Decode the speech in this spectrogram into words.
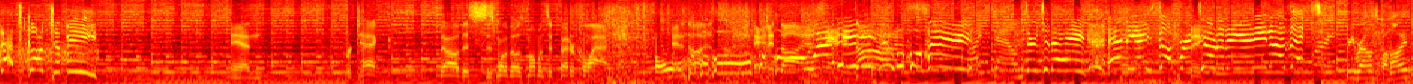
That's got to be. and protect. Oh, this is one of those moments that better clash. And it does. And it does. And it does. rounds behind.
